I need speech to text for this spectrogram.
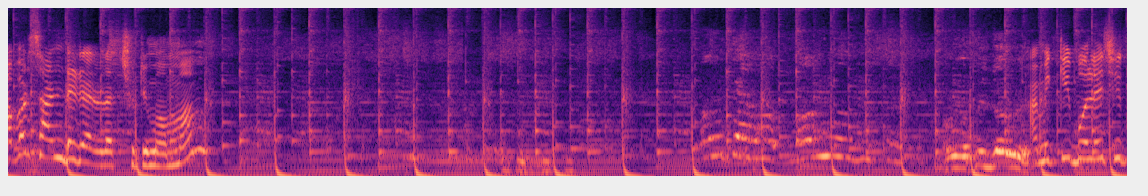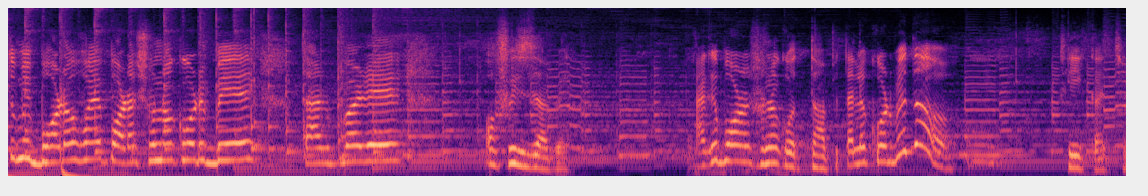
আবার সানডে ডাটার ছুটি, মাম্মা। আমি কি বলেছি তুমি বড় হয়ে পড়াশোনা করবে তারপরে অফিস যাবে। আগে পড়াশোনা করতে হবে তাহলে করবে তো? ঠিক আছে।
